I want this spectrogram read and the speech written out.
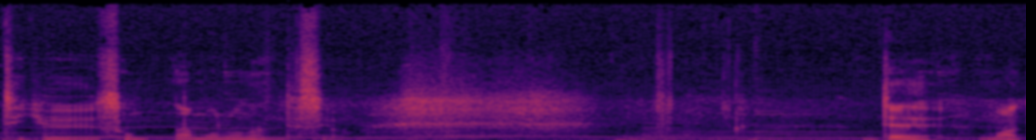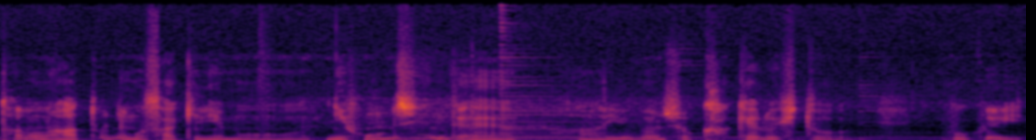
ていうそんなものなんですよ。でまあ多分後にも先にも日本人でああいう文章書ける人僕い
